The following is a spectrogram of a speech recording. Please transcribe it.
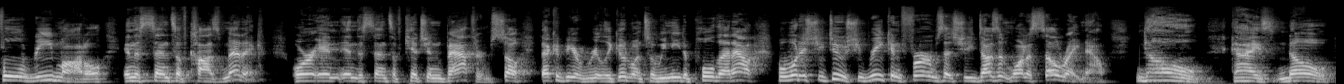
full remodel in the sense of cosmetic. or in, in the sense of kitchen bathrooms. So that could be a really good one. So we need to pull that out. But what does she do? She reconfirms that she doesn't want to sell right now. No, guys, no,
